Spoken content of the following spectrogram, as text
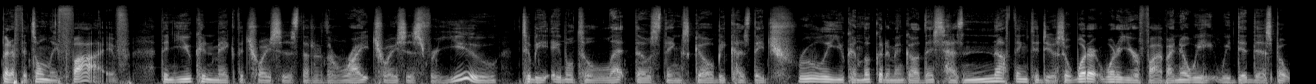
But if it's only 5, then you can make the choices that are the right choices for you to be able to let those things go because they truly you can look at them and go this has nothing to do so what are what are your five i know we we did this but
